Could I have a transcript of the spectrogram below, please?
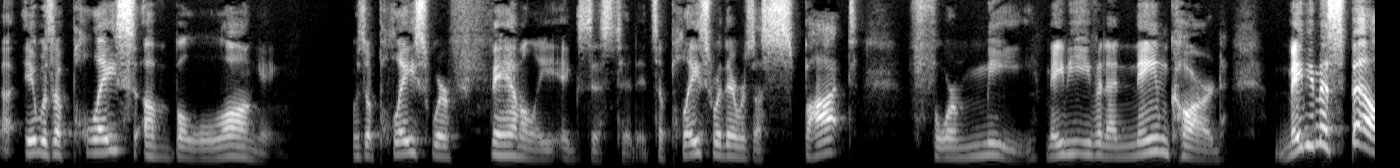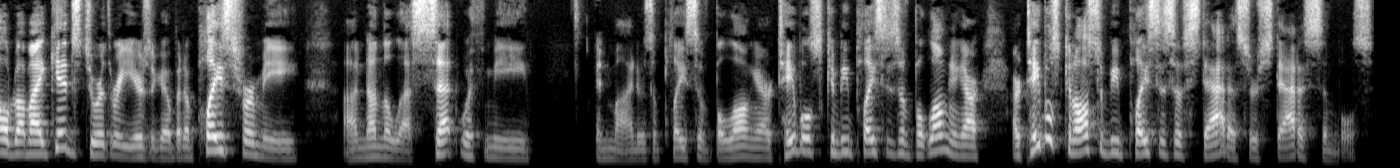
uh, it was a place of belonging. It was a place where family existed. It's a place where there was a spot for me, maybe even a name card, maybe misspelled by my kids two or three years ago, but a place for me, uh, nonetheless, set with me in mind. It was a place of belonging. Our tables can be places of belonging. Our, our tables can also be places of status or status symbols.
